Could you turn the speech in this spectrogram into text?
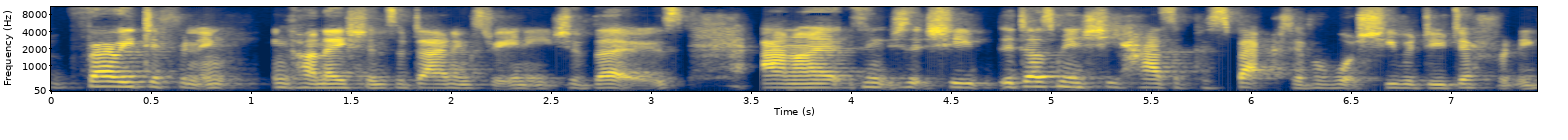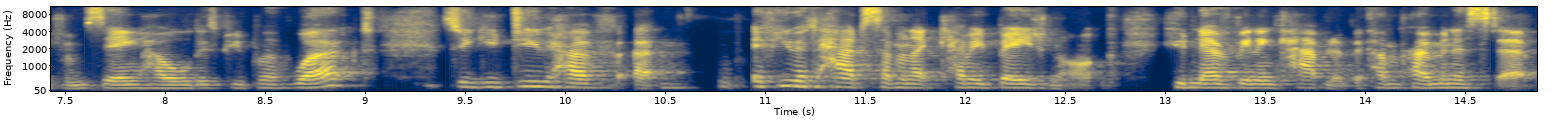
very different incarnations of Downing Street in each of those. And I think that she, it does mean she has a perspective of what she would do differently from seeing how all these people have worked. So you do have, uh, if you had had someone like Kemi Badenoch, who'd never been in cabinet, become prime minister,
